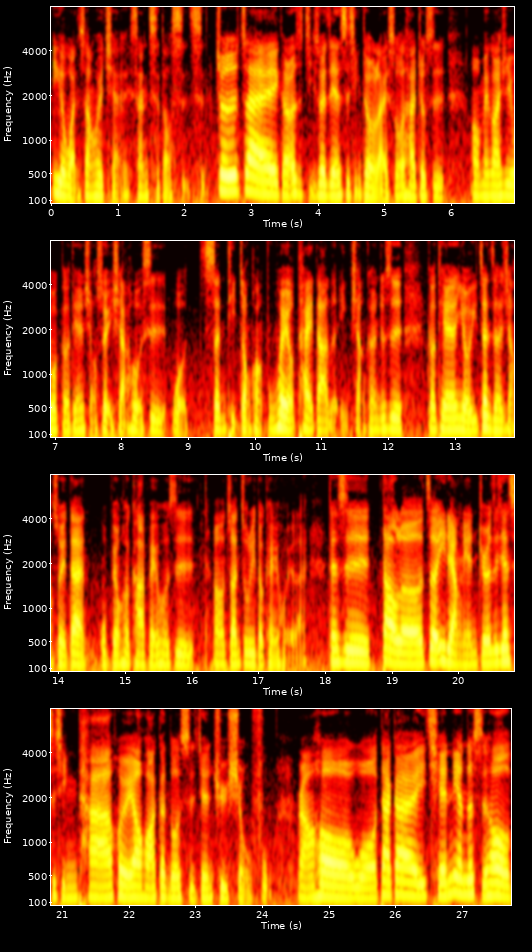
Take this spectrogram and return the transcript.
一个晚上会起来三次到四次，就是在可能二十几岁这件事情对我来说，它就是。哦，没关系，我隔天小睡一下，或者是我身体状况不会有太大的影响，可能就是隔天有一阵子很想睡，但我不用喝咖啡，或者是呃专注力都可以回来。但是到了这一两年，觉得这件事情它会要花更多时间去修复。然后我大概前年的时候，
